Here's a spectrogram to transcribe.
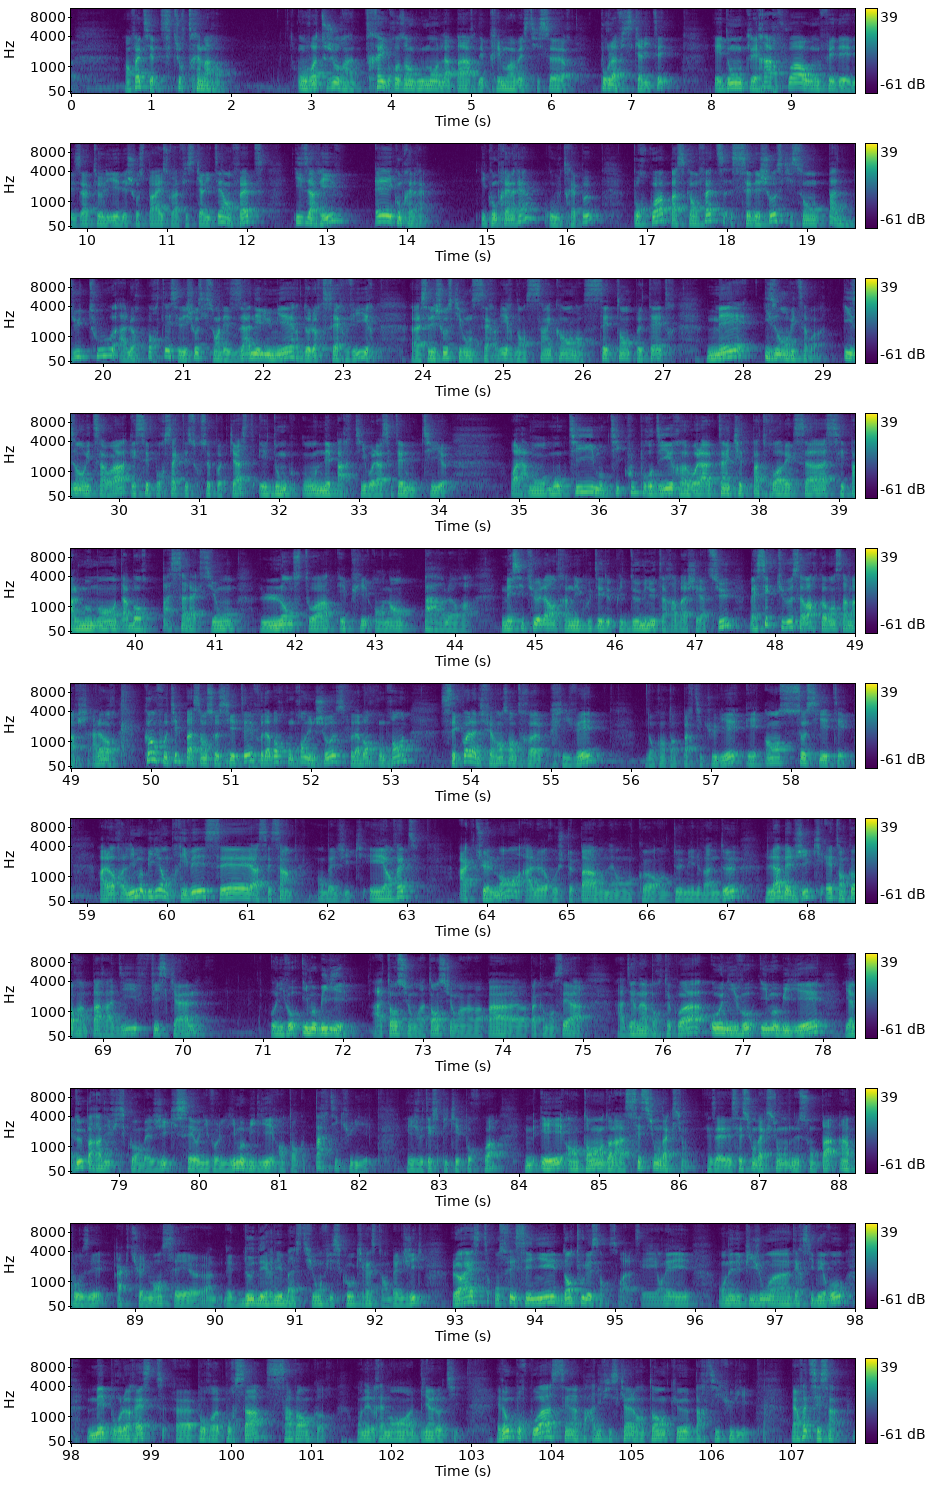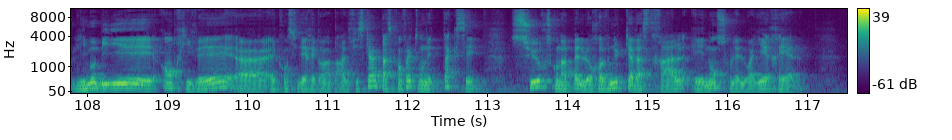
en fait c'est toujours très marrant. On voit toujours un très gros engouement de la part des primo-investisseurs pour la fiscalité. Et donc les rares fois où on fait des, ateliers, des choses pareilles sur la fiscalité, en fait, ils arrivent et ils comprennent rien. Ils comprennent rien ou très peu. Pourquoi? Parce qu'en fait, c'est des choses qui sont pas du tout à leur portée. C'est des choses qui sont à des années-lumière de leur servir euh, c'est des choses qui vont servir dans 5 ans, dans 7 ans peut-être, mais ils ont envie de savoir. Ils ont envie de savoir et c'est pour ça que tu es sur ce podcast et donc on est parti. Voilà, c'était mon petit euh, voilà mon, mon, petit mon petit coup pour dire euh, voilà t'inquiète pas trop avec ça c'est pas le moment d'abord passe à l'action lance-toi et puis on en parlera mais si tu es là en train de m'écouter depuis deux minutes à rabâcher là-dessus ben c'est que tu veux savoir comment ça marche alors quand faut-il passer en société? Il faut d'abord comprendre une chose il faut d'abord comprendre c'est quoi la différence entre privé, donc en tant que particulier, et en société? Alors l'immobilier en privé, c'est assez simple en Belgique. Et en fait, actuellement, à l'heure où je te parle, on est encore en 2022, la Belgique est encore un paradis fiscal au niveau immobilier. Attention, attention, hein, on va pas, va pas commencer à dire n'importe quoi. Au niveau immobilier, il y a deux paradis fiscaux en Belgique. C'est au niveau de l'immobilier en tant que particulier et je vais t'expliquer pourquoi. Et en temps dans la cession d'actions. Les, cessions d'actions ne sont pas imposées actuellement. C'est euh, les deux derniers bastions fiscaux qui restent en Belgique. Le reste, on se fait saigner dans tous les sens. Voilà, c'est on est des on est des pigeons intersidéraux, mais pour le reste, euh, pour pour ça, ça va encore. On est vraiment euh, bien loti. Et donc pourquoi c'est un paradis fiscal en tant que particulier? Mais en fait, c'est simple. L'immobilier en privé euh, est considéré comme un paradis fiscal parce qu'en fait, on est taxé sur ce qu'on appelle le revenu cadastral et non sur les loyers réels.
